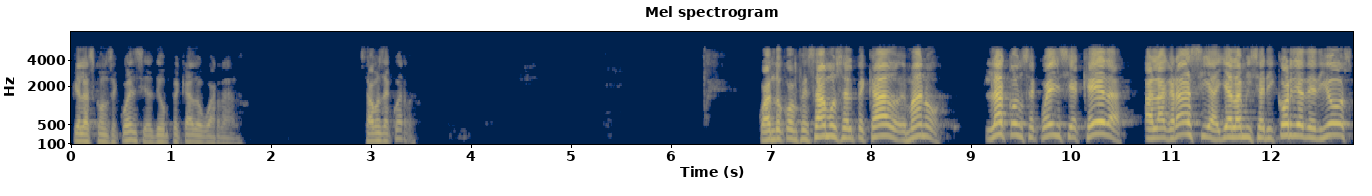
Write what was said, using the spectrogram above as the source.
que las consecuencias de un pecado guardado. ¿Estamos de acuerdo? Cuando confesamos el pecado, hermano, la consecuencia queda a la gracia y a la misericordia de Dios.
